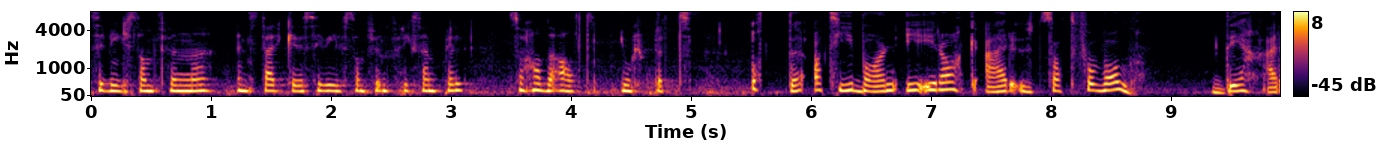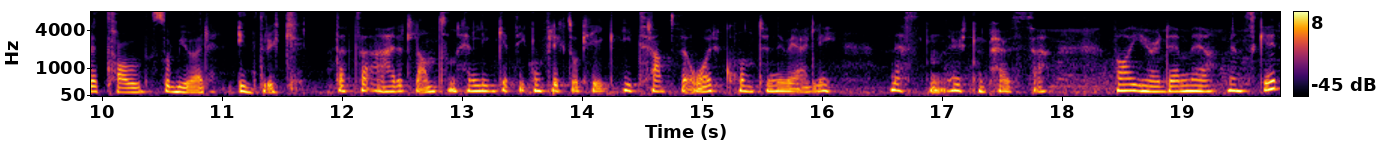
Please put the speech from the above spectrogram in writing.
sivilsamfunnet, en sterkere sivilsamfunn f.eks., så hadde alt hjulpet. Åtte av ti barn i Irak er utsatt for vold. Det er et tall som gjør inntrykk. Dette er et land som har ligget i konflikt og krig i 30 år kontinuerlig, nesten uten pause. Hva gjør det med mennesker?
